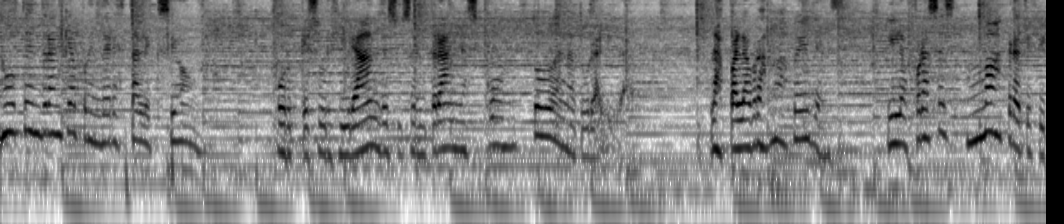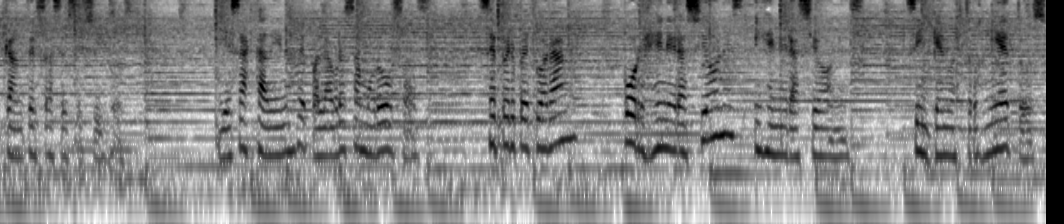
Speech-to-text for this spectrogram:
no tendrán que aprender esta lección, porque surgirán de sus entrañas con toda naturalidad. Las palabras más bellas y las frases más gratificantes hacia sus hijos. Y esas cadenas de palabras amorosas se perpetuarán por generaciones y generaciones, sin que nuestros nietos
